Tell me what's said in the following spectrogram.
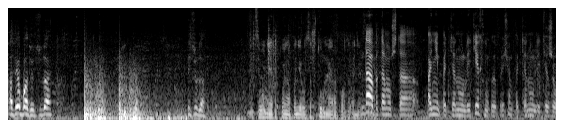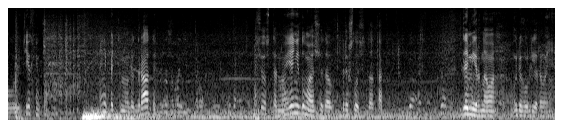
Отрабатывают сюда. И сюда. Сегодня, я так понял, планируется штурм аэропорта Донецка. Да, потому что они подтянули технику, и причем подтянули тяжелую технику. Они подтянули грады, все остальное. Я не думаю, что это пришло сюда так для мирного урегулирования.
